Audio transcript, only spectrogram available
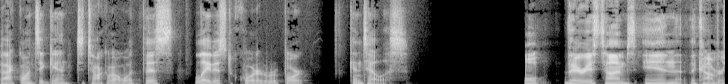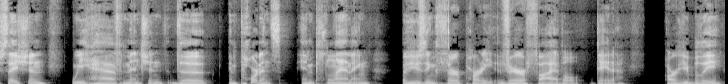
back once again to talk about what this latest quarter report can tell us. Well, various times in the conversation, we have mentioned the importance in planning of using third party verifiable data. Arguably,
